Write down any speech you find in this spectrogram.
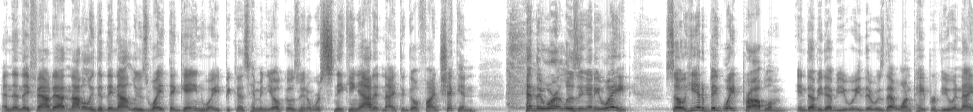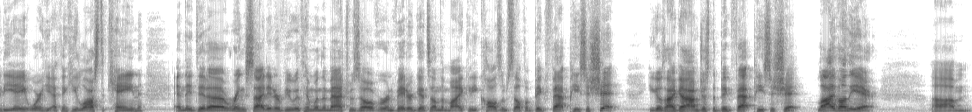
And then they found out not only did they not lose weight, they gained weight because him and Yokozuna were sneaking out at night to go find chicken, and they weren't losing any weight. So he had a big weight problem in WWE. There was that one pay per view in '98 where he, I think he lost to Kane, and they did a ringside interview with him when the match was over. And Vader gets on the mic and he calls himself a big fat piece of shit. He goes, "I got, I'm just a big fat piece of shit." Live on the air. Um,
